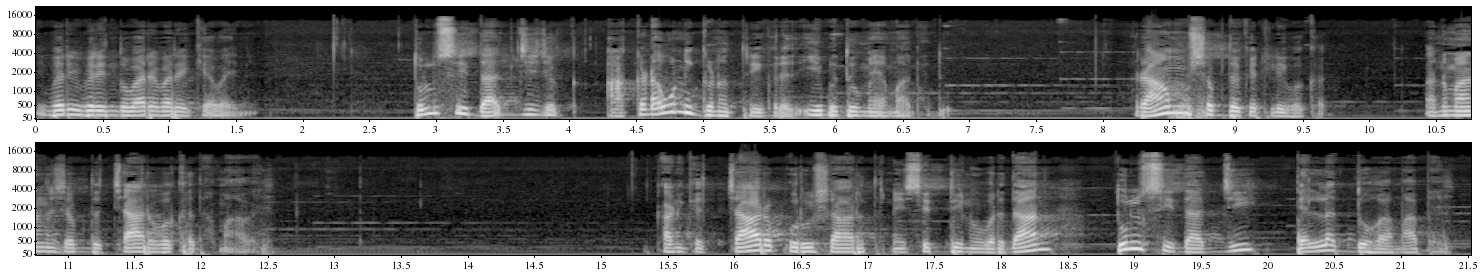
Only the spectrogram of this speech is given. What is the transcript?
એ ભરી ભરીને તો વારે વારે કહેવાય નહીં તુલસીદાસજી જે આંકડાઓની ગણતરી કરે એ બધું મેં એમાં કીધું. રામ શબ્દ કેટલી વખત? હનુમાન શબ્દ ચાર વખત આમાં આવે કારણ કે ચાર પુરુષાર્થની સિદ્ધિનું વરદાન તુલસીદાસજી પહેલા જ દોહામાં આપે છે.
